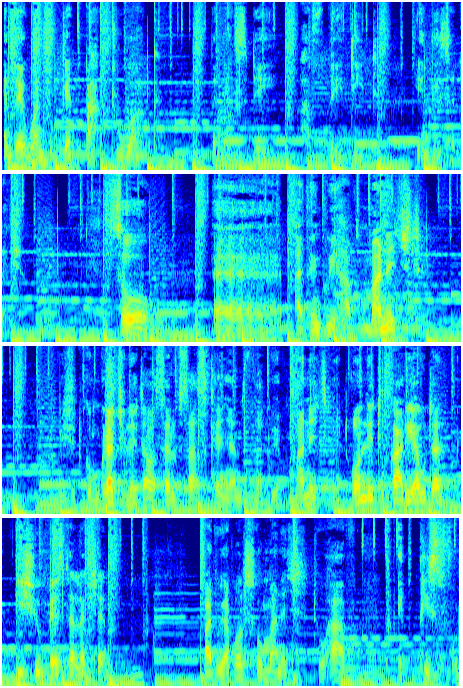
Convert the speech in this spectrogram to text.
and they want to get back to work the next day as they did in this election. So uh, I think we have managed, we should congratulate ourselves as Kenyans that we have managed not only to carry out an issue based election, but we have also managed to have a peaceful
